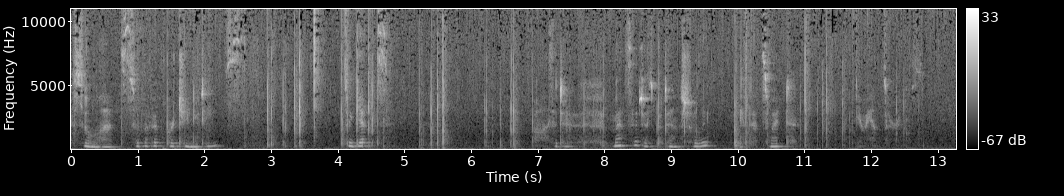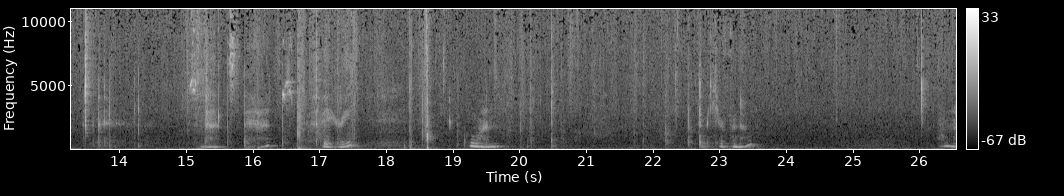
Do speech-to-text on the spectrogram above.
So lots of opportunities to get positive messages potentially, if that's what your answer is. So that's that. Fairy. One. Put them here for now. Oh no.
